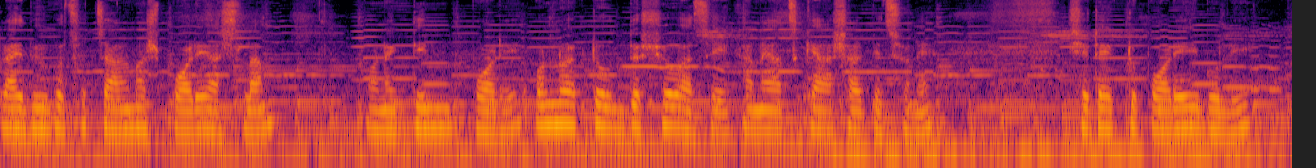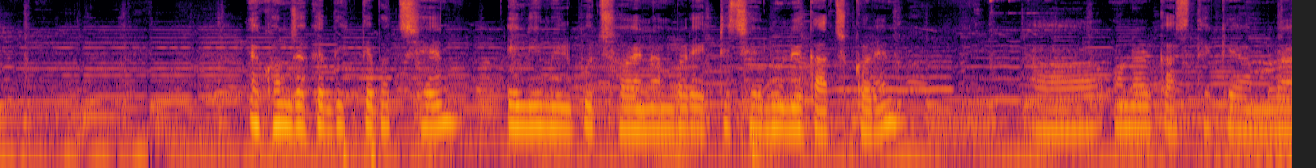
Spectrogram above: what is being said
প্রায় দুই বছর, চার মাস পরে আসলাম। অনেক দিন পরে। অন্য একটা উদ্দেশ্যও আছে এখানে আজকে আসার পেছনে। সেটা একটু পরেই বলি। এখন যাকে দেখতে পাচ্ছেন, ইনি মিরপুর ছয় নম্বরে একটি সেলুনে কাজ করেন। ওনার কাছ থেকে আমরা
